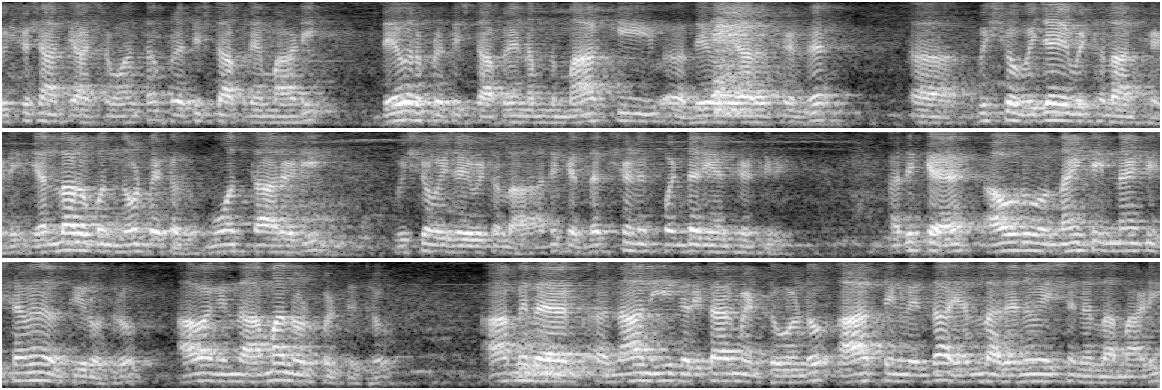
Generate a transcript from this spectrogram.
ವಿಶ್ವಶಾಂತಿ ಆಶ್ರಮ ಅಂತ ಪ್ರತಿಷ್ಠಾಪನೆ ಮಾಡಿ, ದೇವರ ಪ್ರತಿಷ್ಠಾಪನೆ ನಮ್ಮದು ಮಾರ್ಕಿ ದೇವರು ಯಾರು ಅಂತ ಹೇಳಿದ್ರೆ ವಿಶ್ವ ವಿಜಯ ವಿಠಲ ಅಂತ ಹೇಳಿ, ಎಲ್ಲರೂ ಬಂದು ನೋಡಬೇಕದು. ಮೂವತ್ತಾರು ಅಡಿ ವಿಶ್ವ ವಿಜಯ ವಿಠಲ, ಅದಕ್ಕೆ ದಕ್ಷಿಣ ಪಂಡರಿ ಅಂತ ಹೇಳ್ತೀವಿ. ಅದಕ್ಕೆ ಅವರು ನೈನ್ಟೀನ್ ನೈಂಟಿ ಸೆವೆನಲ್ಲಿ ತೀರೋದ್ರು, ಆವಾಗಿಂದ ಅಮ್ಮ ನೋಡ್ಕೊಳ್ತಿದ್ರು. ಆಮೇಲೆ ನಾನು ಈಗ ರಿಟೈರ್ಮೆಂಟ್ ತೊಗೊಂಡು ಆರು ತಿಂಗಳಿಂದ ಎಲ್ಲ ರೆನೋವೇಷನ್ ಎಲ್ಲ ಮಾಡಿ,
